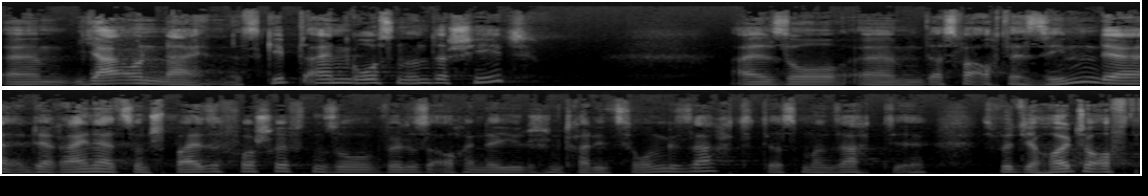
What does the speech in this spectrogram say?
Ähm, ja und nein. Es gibt einen großen Unterschied. Also ähm, das war auch der Sinn der, der Reinheits- und Speisevorschriften, so wird es auch in der jüdischen Tradition gesagt, dass man sagt, äh, es wird ja heute oft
